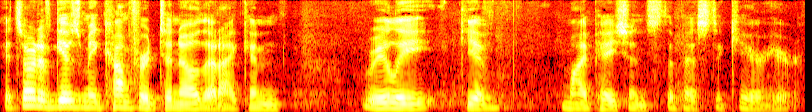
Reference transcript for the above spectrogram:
it sort of gives me comfort to know that I can really give my patients the best of care here.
